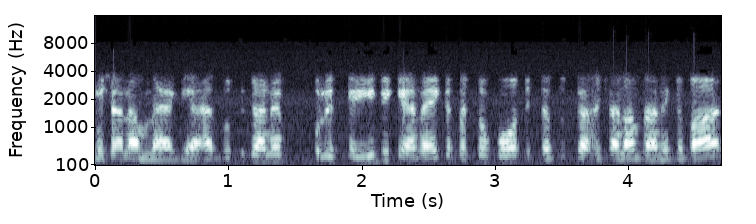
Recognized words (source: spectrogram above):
निशाना बनाया गया है। दूसरी जानब, पुलिस का ये भी कहना है कि बच्चों को तशद का निशाना बनाने के बाद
